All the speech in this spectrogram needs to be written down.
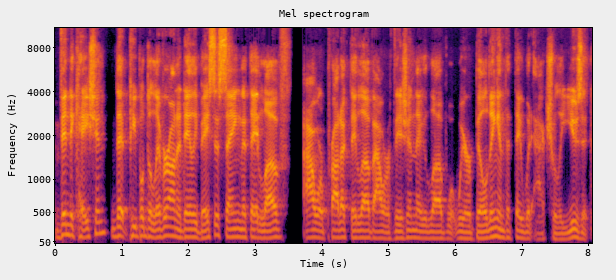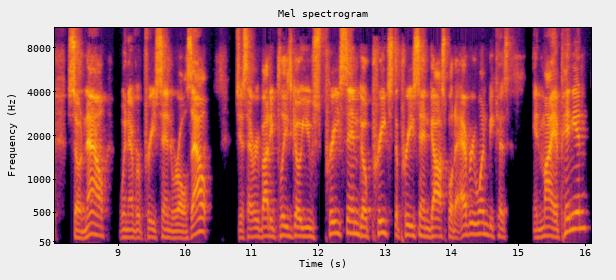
vindication that people deliver on a daily basis saying that they love our product, they love our vision, they love what we're building, and that they would actually use it. So now, whenever Presend rolls out, just everybody please go use Presend, go preach the Presend gospel to everyone because, in my opinion,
